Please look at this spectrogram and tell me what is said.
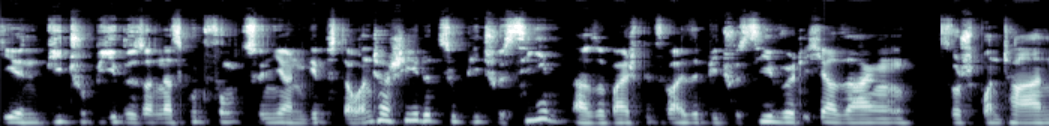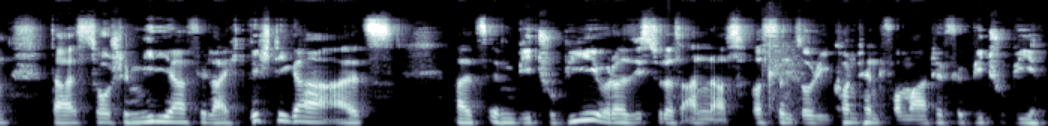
die in B2B besonders gut funktionieren? Gibt es da Unterschiede zu B2C? Also beispielsweise B2C würde ich ja sagen, so spontan, da ist Social Media vielleicht wichtiger als, als im B2B oder siehst du das anders? Was sind so die Content-Formate für B2B?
